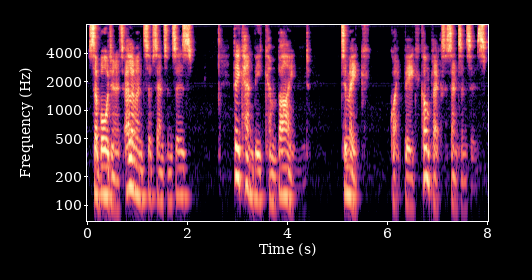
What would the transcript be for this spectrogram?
subordinate elements of sentences. They can be combined to make quite big, complex sentences.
